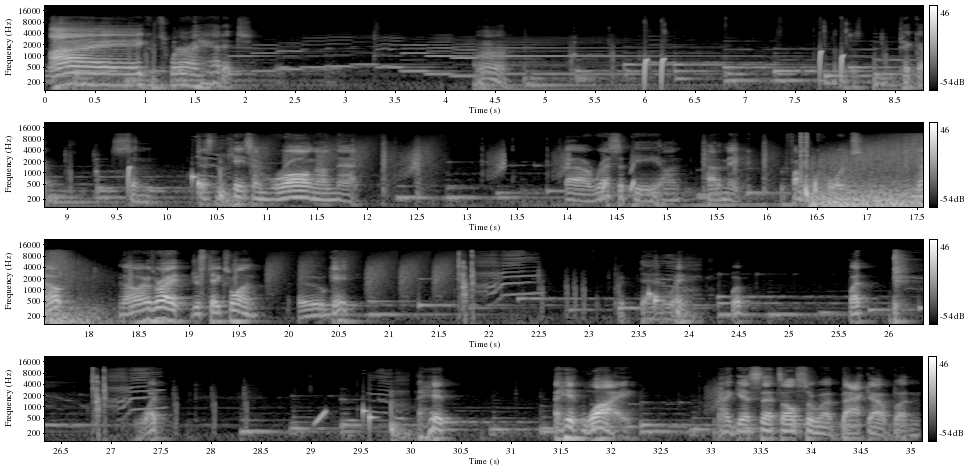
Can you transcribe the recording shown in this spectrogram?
I... It's where I had it. Huh. I'll just pick up some... Just in case I'm wrong on that uh, recipe on how to make refined quartz. Nope. No, I was right. Just takes one. Okay. Put that away. Hit Y. I guess that's also a back out button.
